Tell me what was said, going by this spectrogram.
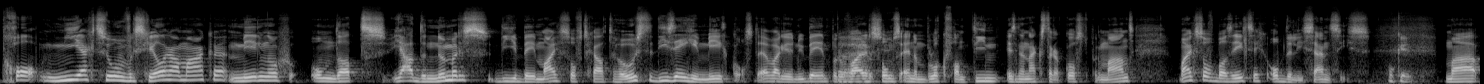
goh, niet echt zo'n verschil gaan maken. Meer nog omdat ja, de nummers die je bij Microsoft gaat hosten, die zijn geen meerkost. Hè. Waar je nu bij een provider soms in een blok van 10 is een extra kost per maand. Microsoft baseert zich op de licenties. Oké. Maar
